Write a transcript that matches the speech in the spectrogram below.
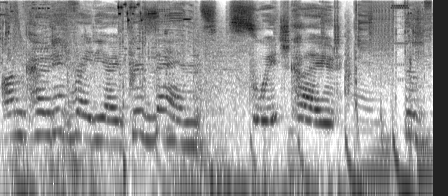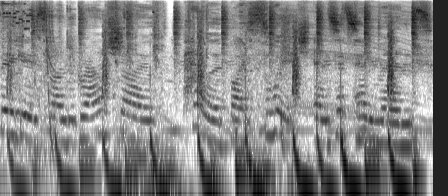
Uncoded Radio presents Switch Code, the biggest underground show powered by Switch Entertainment.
